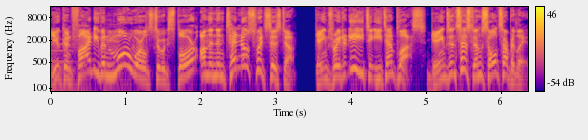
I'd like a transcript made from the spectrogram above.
You can find even more worlds to explore on the Nintendo Switch system. Games rated E to E10 plus. Games and systems sold separately.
